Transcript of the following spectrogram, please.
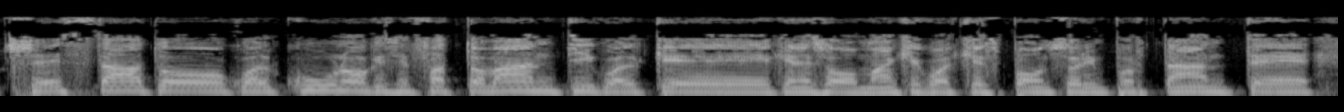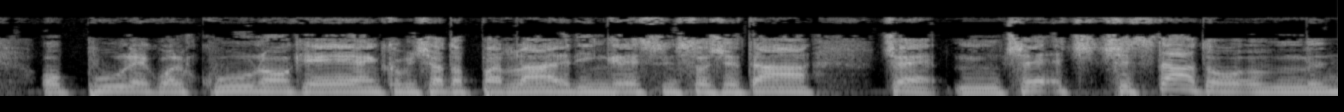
C'è stato qualcuno che si è fatto avanti, qualche, che ne so, ma anche qualche sponsor importante, oppure qualcuno che ha incominciato a parlare di ingresso in società? Cioè, mm, c'è, c'è stato, mm,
